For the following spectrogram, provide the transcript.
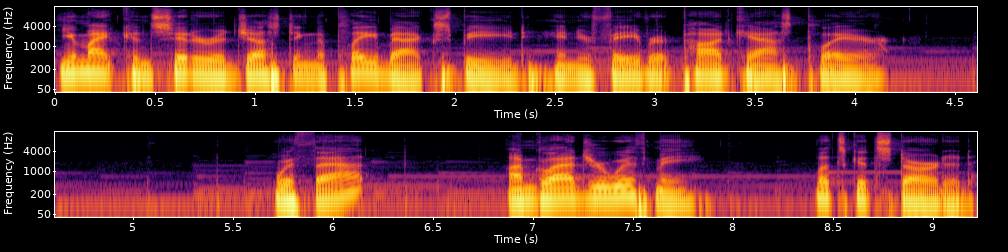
You might consider adjusting the playback speed in your favorite podcast player. With that, I'm glad you're with me. Let's get started.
